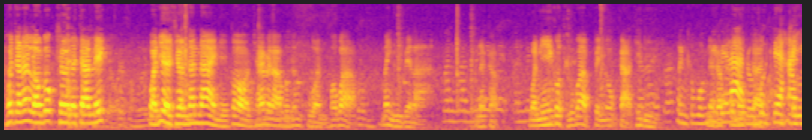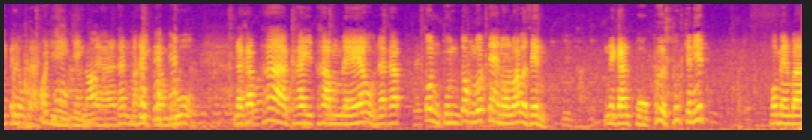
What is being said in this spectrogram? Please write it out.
เพราะฉะนั้นเราต้องเชิญอาจารย์เล็กกว่าที่จะเชิญท่านได้เนี่ยก็ใช้เวลาพอสมควร เพราะว่าไม่มีเวลา นะครับ วันนี้ก็ถือว่าเป็นโอกาสที่ดีเพิ่นก็บ่มีนะครับเวลาเราเบิ่งแต่ให้เป็เพิ่นนโอก็กาสพอที่ดีแห้งจริงเนาะๆนะฮะท่านมาให้ความรู้นะครับ ถ้าใครทำแล้วนะครับ ต้นทุนต้องลดแน่นอนร้อยเปอร์เซ็นต์ในการปลูกพืชทุกชนิดโมแมนบา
